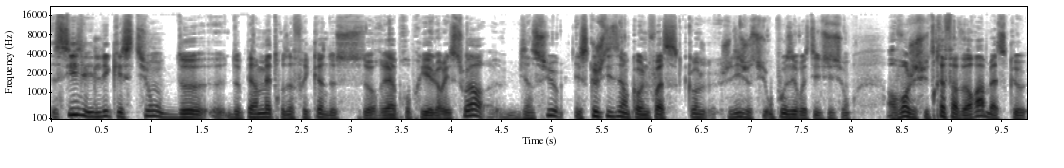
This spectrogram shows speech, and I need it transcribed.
s'il est question de, de permettre aux Africains de se réapproprier leur histoire, bien sûr. Et ce que je disais encore une fois, quand je dis je suis opposé aux restitutions. En revanche, je suis très favorable à ce que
